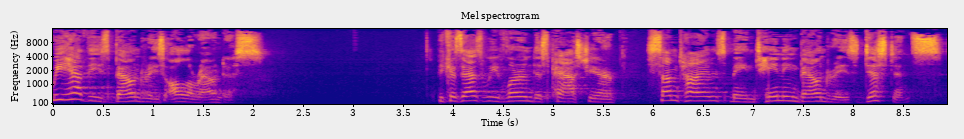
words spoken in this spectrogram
We have these boundaries all around us. Because as we've learned this past year, sometimes maintaining boundaries, distance,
